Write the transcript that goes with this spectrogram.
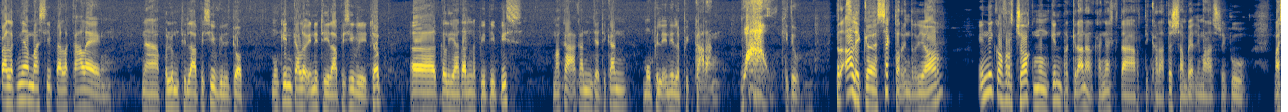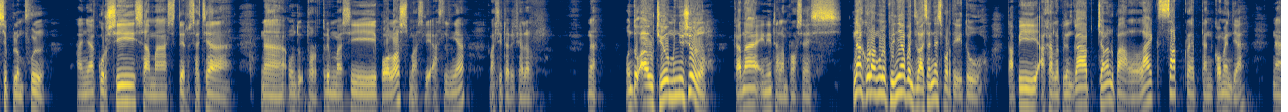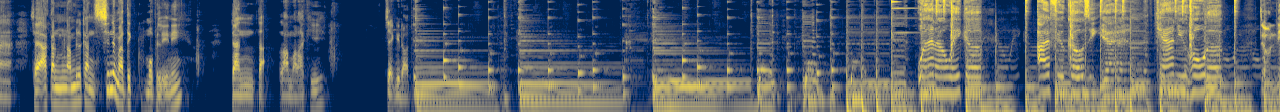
peleknya masih pelek kaleng. Nah, belum dilapisi wheel dop. Mungkin kalau ini dilapisi wheel dop eh, kelihatan lebih tipis, maka akan menjadikan mobil ini lebih karang. Wow, gitu. Beralih ke sektor interior, ini cover jok mungkin perkiraan harganya sekitar 300 sampai 500 ribu. Masih belum full, hanya kursi sama setir saja. Nah, untuk door trim masih polos, masih aslinya, masih dari dealer. Nah, untuk audio menyusul karena ini dalam proses. Nah kurang lebihnya penjelasannya seperti itu. Tapi agar lebih lengkap jangan lupa like, subscribe, dan komen ya. Nah saya akan menampilkan sinematik mobil ini dan tak lama lagi check it out. When I wake up, I feel cozy, yeah. Can you hold up?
